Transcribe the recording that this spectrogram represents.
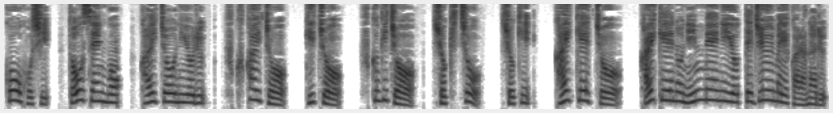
候補し、当選後、会長による副会長、議長、副議長、書記長、書記、会計長、会計の任命によって10名からなる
